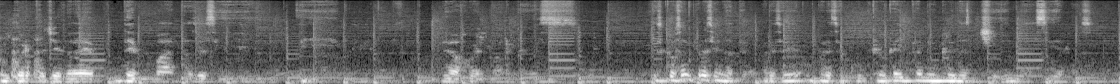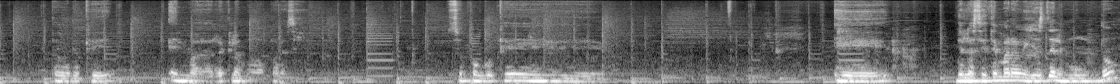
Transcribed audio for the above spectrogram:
un cuerpo lleno de, matas así debajo del mar. Es, es, cosa impresionante, parece, me parece cool. Creo que hay también ruinas chinas y demás. Todo lo que el mar ha reclamado para sí. Supongo que eh, de las siete maravillas del mundo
